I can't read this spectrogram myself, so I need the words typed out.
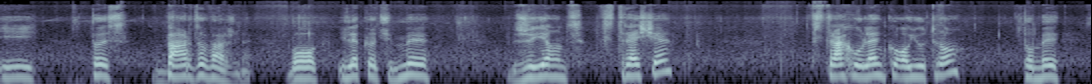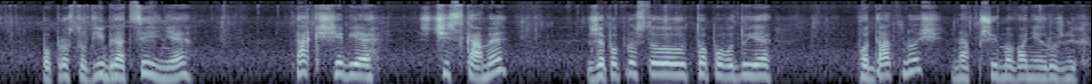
i to jest bardzo ważne, bo ilekroć my żyjąc w stresie, w strachu, lęku o jutro, to my po prostu wibracyjnie tak siebie ściskamy, że po prostu to powoduje podatność na przyjmowanie różnych,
